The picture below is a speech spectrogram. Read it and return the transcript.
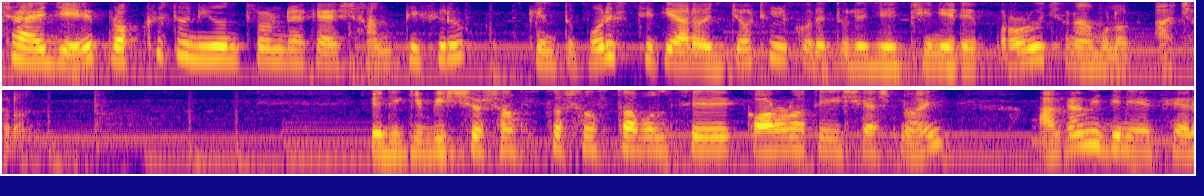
চায় যে প্রকৃত নিয়ন্ত্রণ রেখায় শান্তি ফিরুক, কিন্তু পরিস্থিতি আরও জটিল করে তুলেছে চীনের প্ররোচনামূলক আচরণ। এদিকে বিশ্ব স্বাস্থ্য সংস্থা বলছে, করোনাতেই শেষ নয়। আগামী দিনে ফের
